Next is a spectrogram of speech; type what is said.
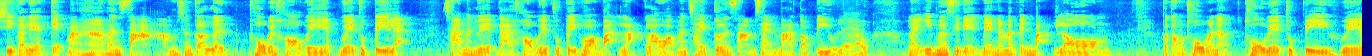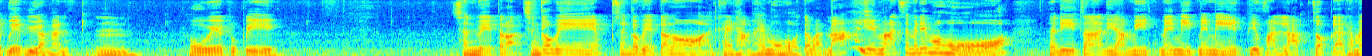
ชีก็เรียกเก็บมา5,300ฉันก็เลยโทรไปขอเวฟเวฟทุกปีแหละใช่มันเวฟได้ขอเวฟทุกปี เพราะว่าบัตรหลักเราอะมันใช้เกิน 3 0 0แสนบาทต่อปีอยู่แล้ว และอีเมอร์เซเดสเบนเนี่ยมันเป็นบัตรรอง ก็ต้องโทรมานั่งโทรเวฟทุกปีเวฟเวฟอยู่อย่างนั้น อืม โทรเวฟทุกปี ฉันเวฟตลอด ฉันก็เวฟฉันก็เวฟตลอด ใครทำให้โมโหแต่วันบ้าเยมัดฉันไม่ได้โมโหสวัสดีจ้าดีจ้ามิดไม่มิดไม่มิดพี่ขวัญรับจบแล้วทำไม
